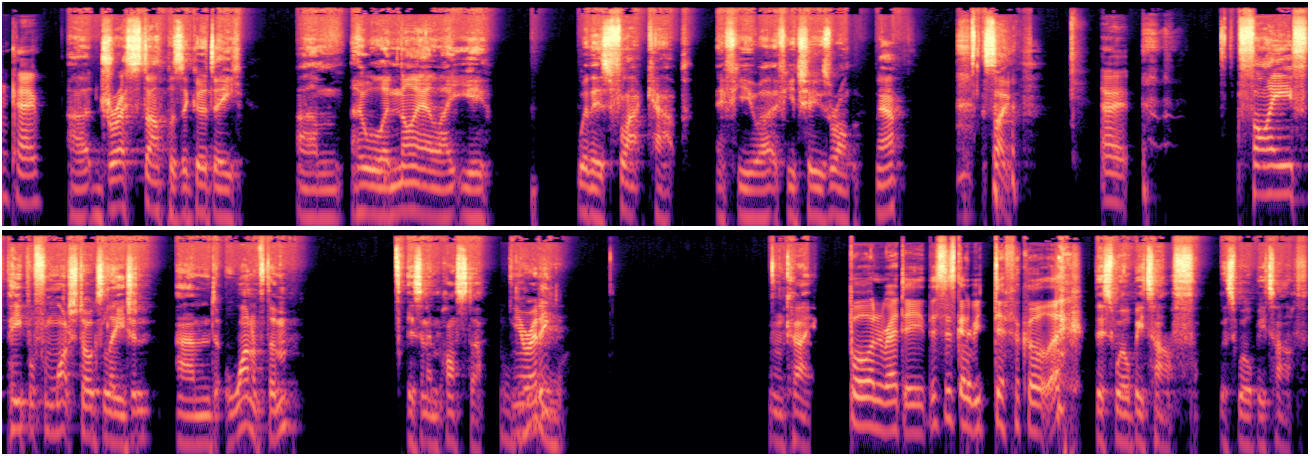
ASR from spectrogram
Okay. uh, dressed up as a goody, um, who will annihilate you with his flat cap if you uh, if you choose wrong. Yeah. So All right. five people from Watch Dogs Legion, and one of them is an imposter. You ready? Okay. Born ready. This is going to be difficult. though. This will be tough. This will be tough.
